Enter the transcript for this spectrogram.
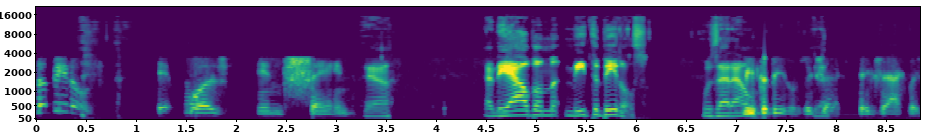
the Beatles. It was insane. Yeah. And the album Meet the Beatles was that album? Meet the Beatles, exactly. Yeah. Exactly.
